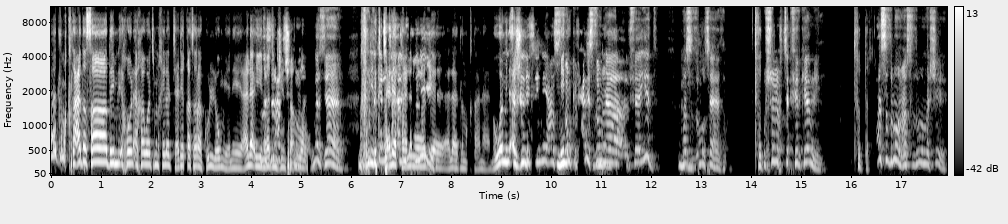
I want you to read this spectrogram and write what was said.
هذا المقطع هذا صادم الاخوه والأخوات من خلال التعليقات راه كلهم يعني على اي غادي نجي إن شاء الله. مازال نخلي لك التعليق على على هذا المقطع نعم. هو من أجل من كيف حال يصدمنا الفايد؟ اصدموا هذا. تفضل. والشيوخ التكفير كاملين؟ تفضل. اصدموهم اصدموهم ماشي.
